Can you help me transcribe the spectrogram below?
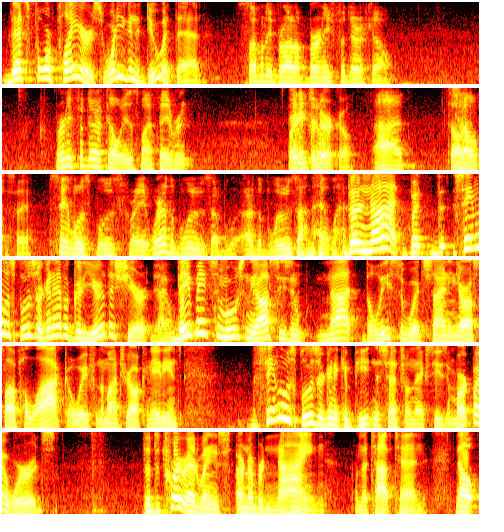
That's four players. What are you going to do with that? Somebody brought up Bernie Federko. Bernie Federko is my favorite. Bernie NHL Federko. Uh, That's all you I have to say. St. Louis Blues, great. Where are the Blues? Are, are the Blues on that list? They're not, but the St. Louis Blues are going to have a good year this year. They've made some moves in the offseason, not the least of which signing Yaroslav Halak away from the Montreal Canadiens. The St. Louis Blues are going to compete in the Central next season. Mark my words. The Detroit Red Wings are number nine on the top 10. Now,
